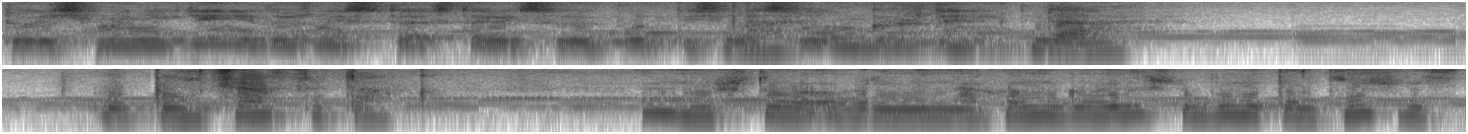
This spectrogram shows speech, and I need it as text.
То есть мы нигде не должны ставить свою подпись да. под словом гражданин? Да. Получается так. Ну что о временах? Он говорил, что будет антихрист.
